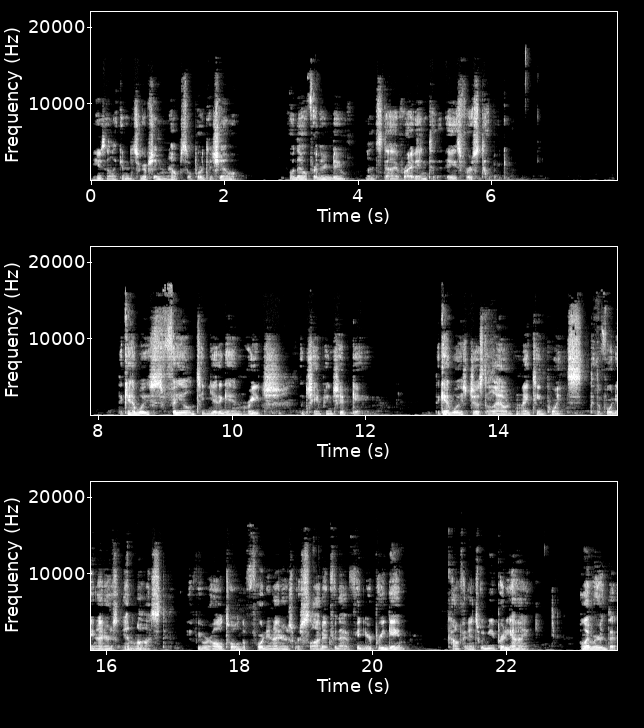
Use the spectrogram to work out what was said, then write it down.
Use the link in the description and help support the show. Without further ado, let's dive right into today's first topic. The Cowboys failed to yet again reach the championship game. The Cowboys just allowed 19 points to the 49ers and lost. If we were all told the 49ers were slotted for that figure pregame, confidence would be pretty high. However, the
